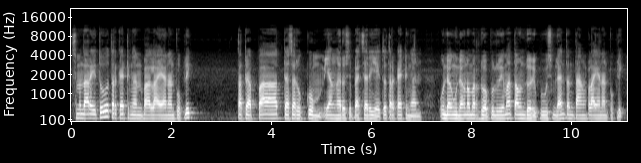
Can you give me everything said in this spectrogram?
Sementara itu, terkait dengan pelayanan publik, terdapat dasar hukum yang harus dipelajari yaitu terkait dengan Undang-Undang Nomor 25 Tahun 2009 tentang Pelayanan Publik.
